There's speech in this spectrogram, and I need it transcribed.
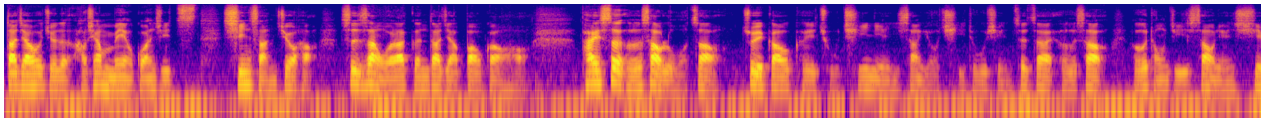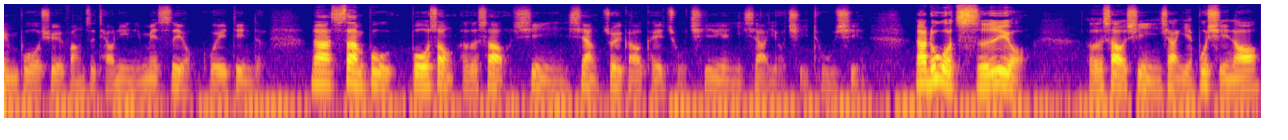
大家会觉得好像没有关系，欣赏就好。事实上，我要跟大家报告哈，拍摄儿少裸照最高可以处七年以上有期徒刑。这在儿少儿童及少年性剥削防治条例里面是有规定的。那散布播送儿少性影像，最高可以处七年以下有期徒刑。那如果持有儿少性影像也不行哦，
